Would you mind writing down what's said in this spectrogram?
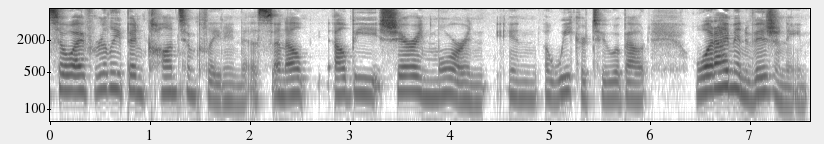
so I've really been contemplating this and I'll I'll be sharing more in in a week or two about what I'm envisioning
